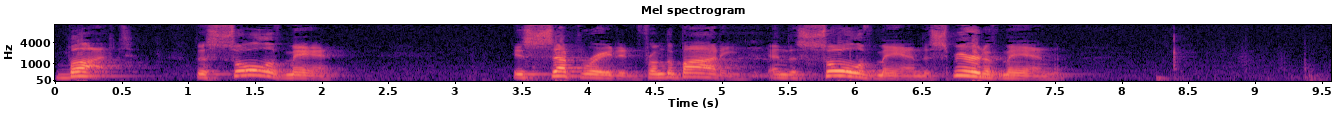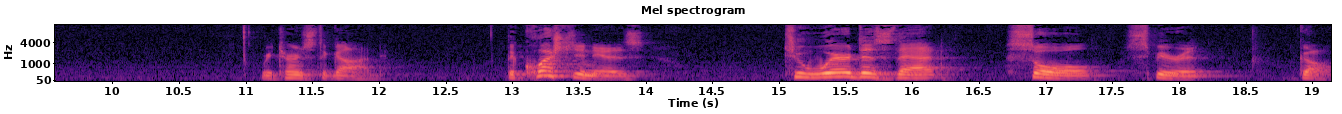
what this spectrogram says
But the soul of man is separated from the body, and the soul of man, the spirit of man, returns to God. The question is to where does that soul, spirit go?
